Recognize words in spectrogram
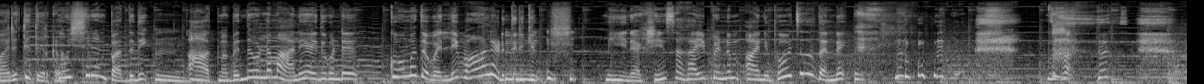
വരുത്തി തീർക്കണം. പദ്ധതി. ആത്മബന്ധമുള്ള മാലയായതുകൊണ്ട് വല്യ വാളെടുത്തിരിക്കും. മീനാക്ഷിയും സഹായി പെണ്ണും അനുഭവിച്ചത് തന്നെ.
